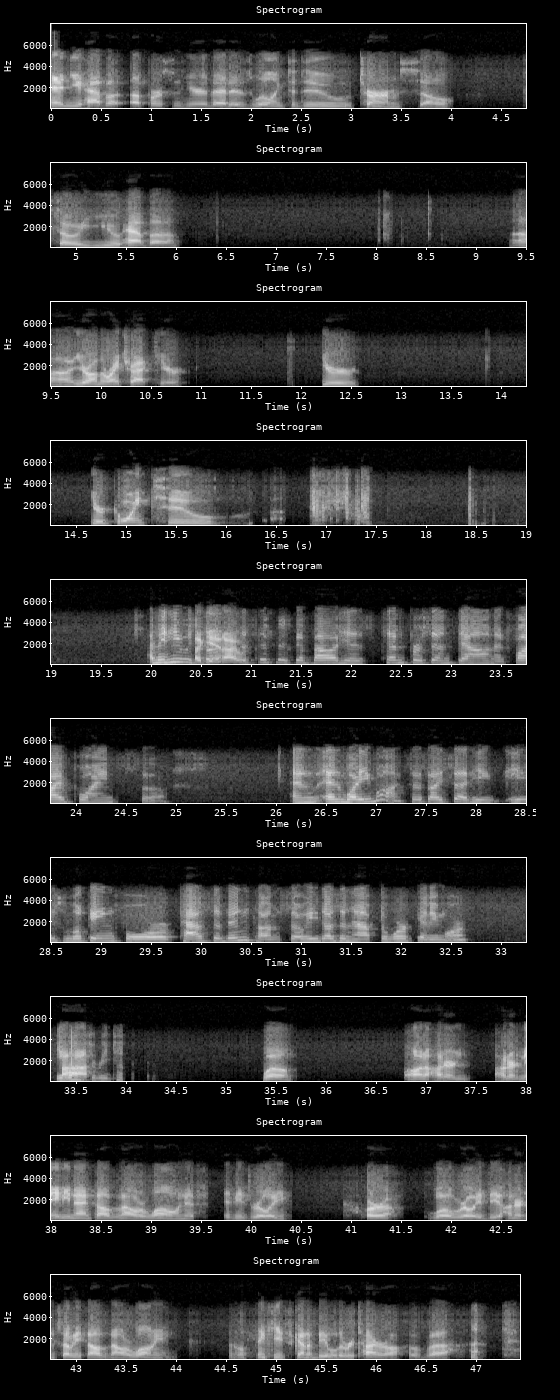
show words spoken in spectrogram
And you have a, a person here that is willing to do terms. So so you have a uh, you're on the right track here. You're you're going to I mean, he was Again, so specific about his 10% down and five points, uh, and and what he wants. As I said, he he's looking for passive income, so he doesn't have to work anymore. He uh-huh. wants to retire. Well, on a hundred hundred eighty nine thousand dollar loan, if if he's really, or well, really be a hundred and seventy thousand dollar loan, he, I don't think he's going to be able to retire off of uh,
